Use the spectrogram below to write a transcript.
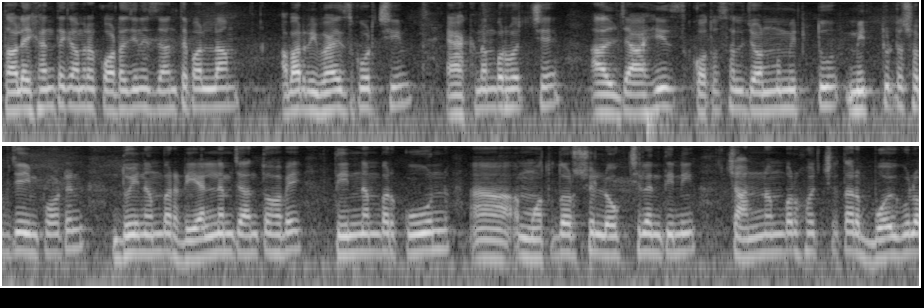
তাহলে এখান থেকে আমরা কটা জিনিস জানতে পারলাম, আবার রিভাইজ করছি। এক নম্বর হচ্ছে আল জাহিজ, কত সালে জন্ম, মৃত্যু, মৃত্যুটা সবচেয়ে ইম্পর্টেন্ট দুই নম্বর রিয়েল নেম জানতে হবে। তিন নম্বর কোন মতদর্শের লোক ছিলেন তিনি। চার নম্বর হচ্ছে তার বইগুলো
